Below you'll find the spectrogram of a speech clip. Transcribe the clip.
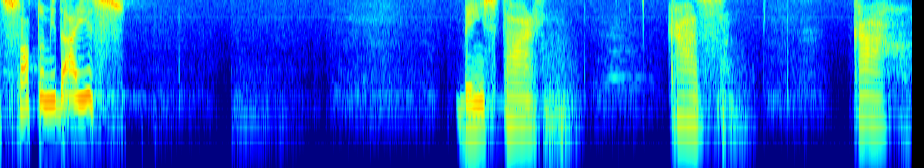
só tu me dar isso. Bem-estar, casa, carro.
